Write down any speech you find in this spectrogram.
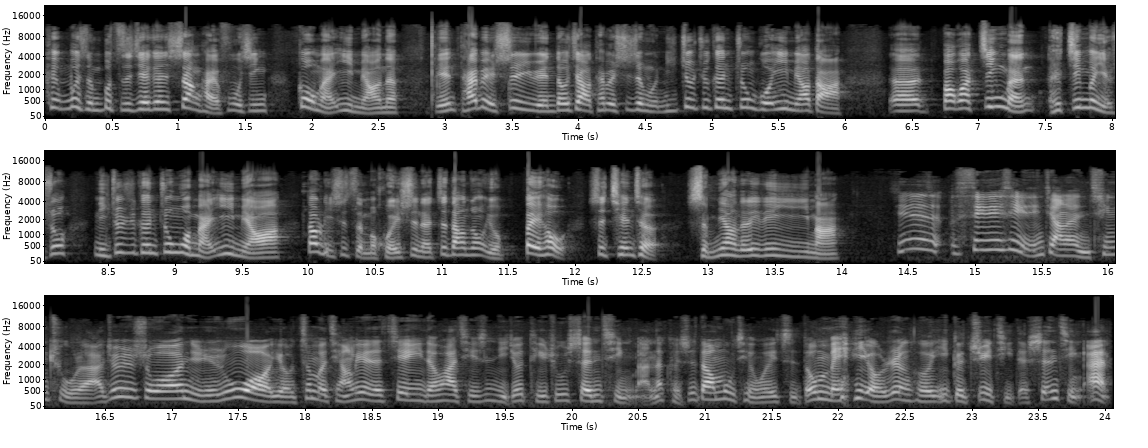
可为什么不直接跟上海复星购买疫苗呢？连台北市议员都叫台北市政府，你就去跟中国疫苗打。呃，包括金门，哎，金门也说，你就去跟中国买疫苗啊。到底是怎么回事呢？这当中有背后是牵扯什么样的利益吗？其实 CDC 已经讲得很清楚了，就是说你如果有这么强烈的建议的话，其实你就提出申请嘛。那可是到目前为止都没有任何一个具体的申请案。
